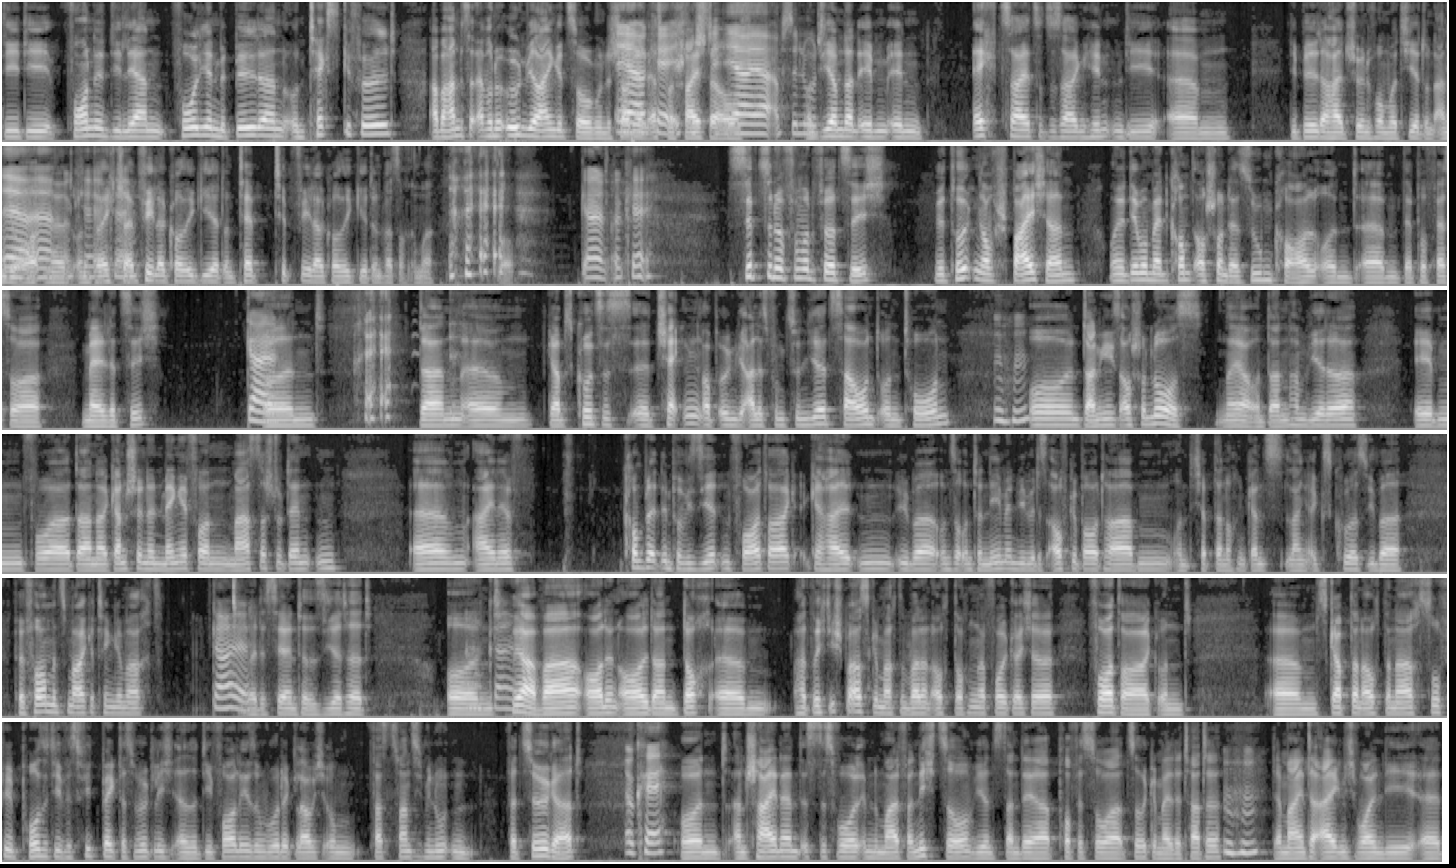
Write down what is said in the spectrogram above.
die, die vorne die leeren Folien mit Bildern und Text gefüllt, aber haben das dann einfach nur irgendwie reingezogen und das schaut ja, dann okay, erstmal ich scheiße aus. Ja, ja, absolut. und die haben dann eben in Echtzeit sozusagen hinten die, ähm, die Bilder halt schön formatiert und angeordnet okay, und okay. Rechtschreibfehler korrigiert und Tipp Tippfehler korrigiert und was auch immer. So. Geil, okay. 17.45 Uhr, wir drücken auf Speichern und in dem Moment kommt auch schon der Zoom-Call und ähm, der Professor meldet sich. Geil. Und dann ähm, gab es kurzes äh, Checken, ob irgendwie alles funktioniert, Sound und Ton. Mhm. Und dann ging es auch schon los. Naja, und dann haben wir da eben vor da einer ganz schönen Menge von Masterstudenten ähm, einen komplett improvisierten Vortrag gehalten über unser Unternehmen, wie wir das aufgebaut haben. Und ich habe dann noch einen ganz langen Exkurs über Performance Marketing gemacht weil Geil. das sehr interessiert hat. Und geil. ja, war all in all dann doch, ähm, hat richtig Spaß gemacht und war dann auch doch ein erfolgreicher Vortrag. Und ähm, es gab dann auch danach so viel positives Feedback, dass wirklich, also die Vorlesung wurde, glaube ich, um fast 20 Minuten verzögert. Okay. Und anscheinend ist es wohl im Normalfall nicht so, wie uns dann der Professor zurückgemeldet hatte. Mhm. Der meinte, eigentlich wollen die, äh,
